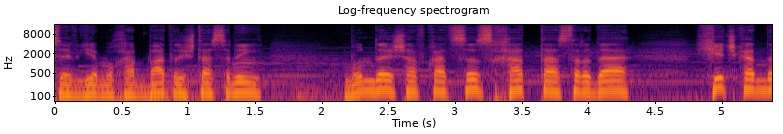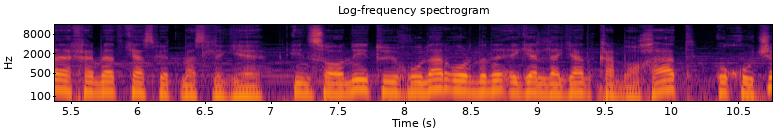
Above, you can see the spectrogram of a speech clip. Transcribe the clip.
sevgi muhabbat rishtasining bunday shafqatsiz xat ta'sirida hech qanday ahamiyat kasb etmasligi insoniy tuyg'ular o'rnini egallagan qabohat o'quvchi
